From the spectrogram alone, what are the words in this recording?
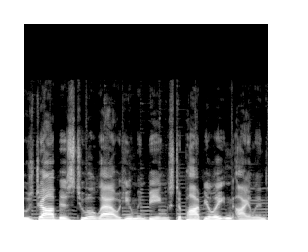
whose job is to allow human beings to populate an island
